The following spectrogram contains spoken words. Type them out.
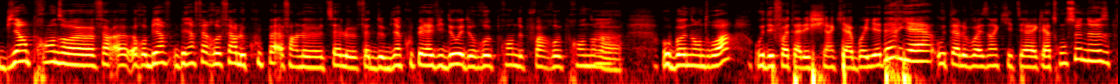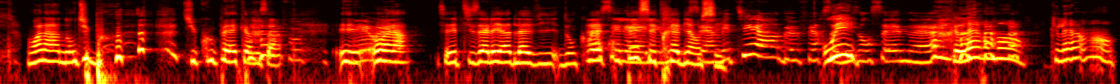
bien prendre, euh, faire, euh, bien, bien faire refaire le coup, enfin le, tu sais, le fait de bien couper la vidéo et de reprendre, de pouvoir reprendre Mm. euh, au bon endroit. Ou des fois t'as les chiens qui aboyaient derrière, ou t'as le voisin qui était avec la tronçonneuse. Voilà, donc tu, tu coupais comme ça. Et, Et ouais. voilà, c'est les petits aléas de la vie. Donc ouais, Ah, couper c'est très bien C'est un aussi. métier hein, de faire Oui. sa mise en scène. Clairement, clairement.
